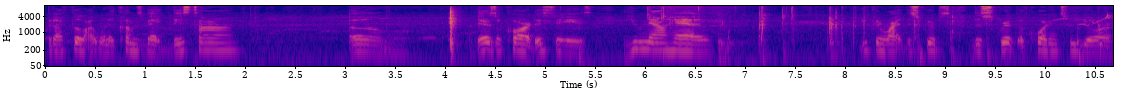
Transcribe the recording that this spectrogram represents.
But I feel like when it comes back this time, um, there's a card that says you now have you can write the scripts the script according to your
